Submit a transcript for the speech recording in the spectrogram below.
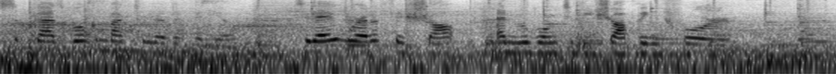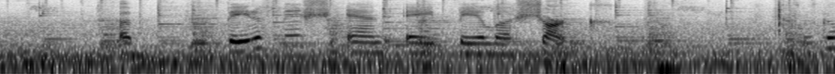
What's up guys, welcome back to another video. Today we're at a fish shop and we're going to be shopping for a betta fish and a bala shark. Let's go.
